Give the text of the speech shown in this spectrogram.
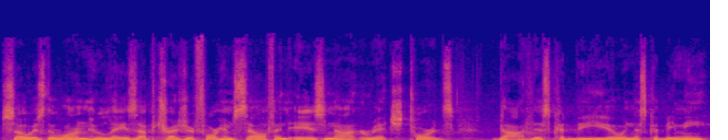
So is the one who lays up treasure for himself and is not rich towards God. This could be you and this could be me.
